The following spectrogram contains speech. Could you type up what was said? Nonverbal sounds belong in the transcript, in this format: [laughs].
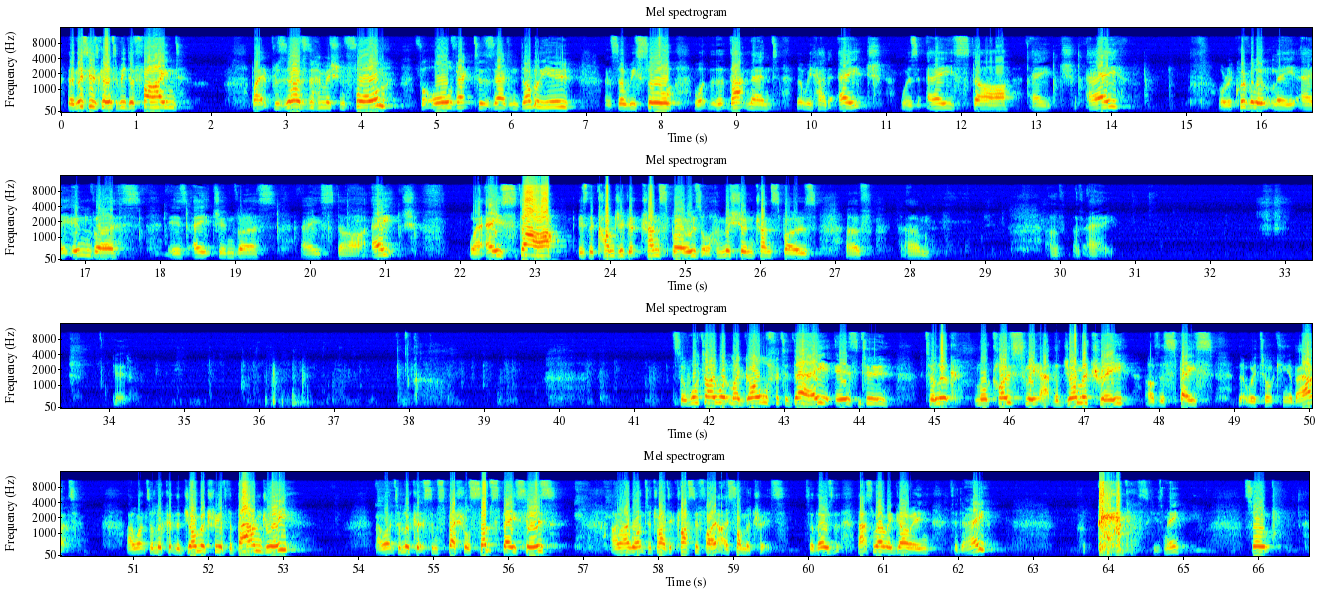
then this is going to be defined by it preserves the Hermitian form for all vectors z and w, and so we saw what th- that meant that we had H was A star H A, or equivalently, A inverse is H inverse A star H, where A star is the conjugate transpose or Hermitian transpose of, um, of, of A. Good. So, what I want, my goal for today is to, to look more closely at the geometry of the space that we're talking about. I want to look at the geometry of the boundary I want to look at some special subspaces, and I want to try to classify isometries. So those, that's where we're going today. [coughs] Excuse me. So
